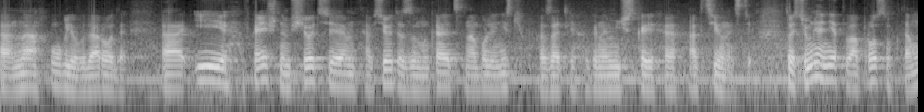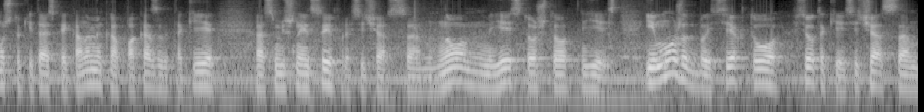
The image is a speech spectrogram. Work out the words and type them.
на углеводороды. Э, и в конечном счете все это замыкается на более низких показателях экономической э, активности. То есть у меня нет вопросов к тому, что китайская экономика показывает такие смешные цифры сейчас. Но есть то, что есть. И может быть, те, кто все-таки сейчас Э,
